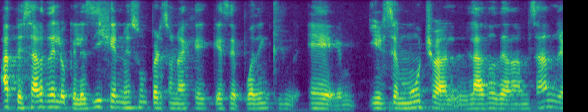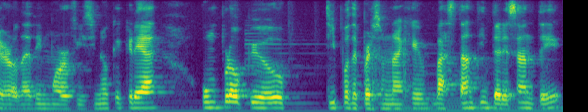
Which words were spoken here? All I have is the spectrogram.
a pesar de lo que les dije, no es un personaje que se puede eh, irse mucho al lado de Adam Sandler o de Eddie Murphy, sino que crea un propio tipo de personaje bastante interesante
